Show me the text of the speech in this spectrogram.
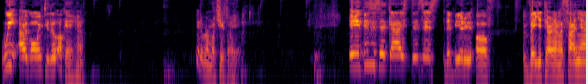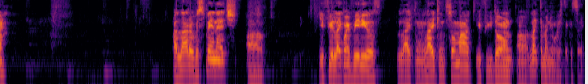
we are going to do okay. Huh. A bit more cheese right here. And this is it, guys. This is the beauty of vegetarian lasagna. A lot of spinach. Uh, if you like my videos, like and like and so much. If you don't uh, like them anyways, like I said,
